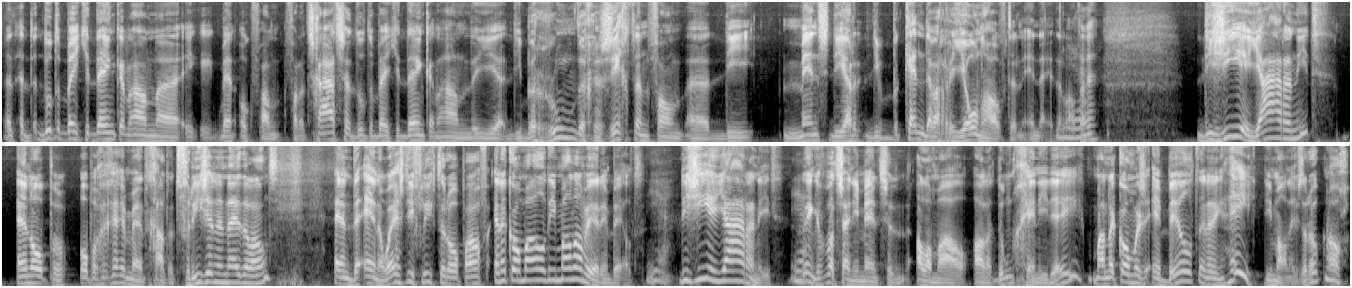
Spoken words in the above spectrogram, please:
het, het doet een beetje denken aan, eh, ik, ik ben ook van, van het schaatsen, het doet een beetje denken aan die, eh, die beroemde gezichten van eh, die mensen, die, die bekende rionhoofden in Nederland. Ja. Hè die zie je jaren niet. En op, op een gegeven moment gaat het vriezen in Nederland. En de NOS die vliegt erop af. En dan komen al die mannen weer in beeld. Ja. Die zie je jaren niet. Ja. Dan denk je, wat zijn die mensen allemaal aan het doen? Geen idee. Maar dan komen ze in beeld en dan denk je, hé, hey, die man is er ook nog.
